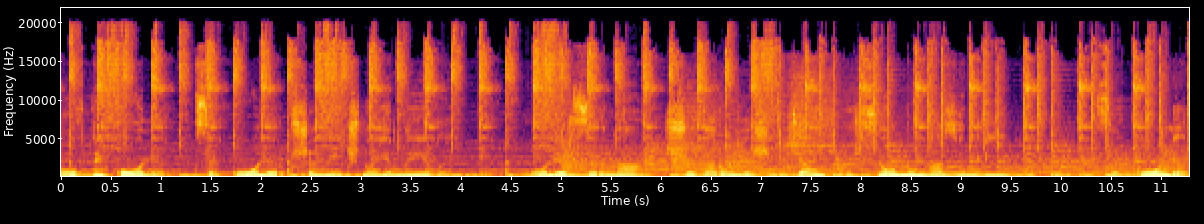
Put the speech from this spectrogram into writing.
Жовтий колір це колір пшеничної ниви, колір зерна, що дарує життя усьому на землі. Це колір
